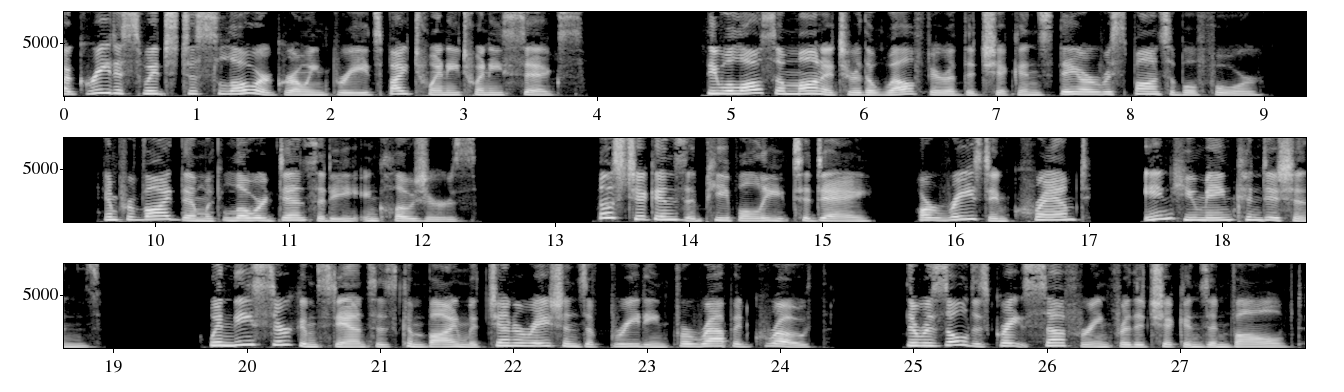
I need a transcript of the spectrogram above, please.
agree to switch to slower growing breeds by 2026. They will also monitor the welfare of the chickens they are responsible for and provide them with lower density enclosures. Most chickens that people eat today are raised in cramped, inhumane conditions. When these circumstances combine with generations of breeding for rapid growth, the result is great suffering for the chickens involved.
